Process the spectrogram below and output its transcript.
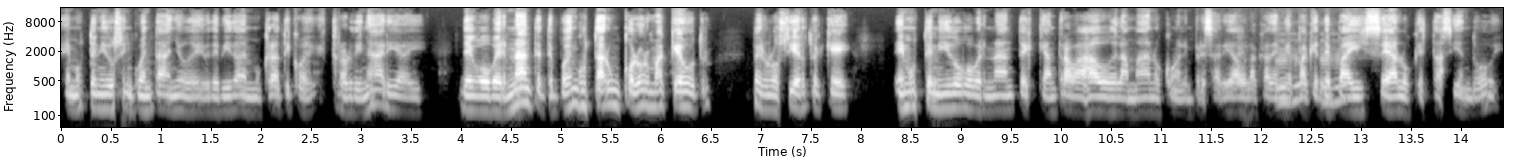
hemos tenido 50 años de, de vida democrática extraordinaria y de gobernantes. Te pueden gustar un color más que otro, pero lo cierto es que hemos tenido gobernantes que han trabajado de la mano con el empresariado, la academia, para que este país sea lo que está haciendo hoy.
